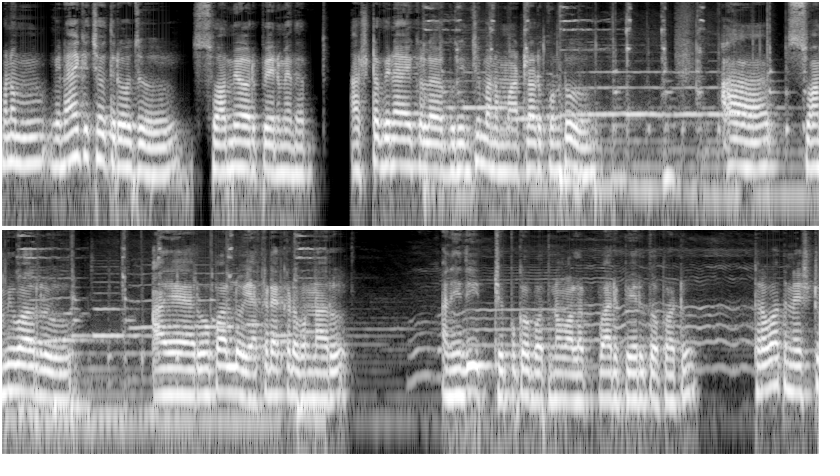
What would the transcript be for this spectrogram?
మనం వినాయక చవితి రోజు స్వామివారి పేరు మీద అష్ట వినాయకుల గురించి మనం మాట్లాడుకుంటూ ఆ స్వామివారు ఆయా రూపాల్లో ఎక్కడెక్కడ ఉన్నారు అనేది చెప్పుకోబోతున్నాం వాళ్ళ వారి పేరుతో పాటు. తర్వాత నెక్స్ట్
